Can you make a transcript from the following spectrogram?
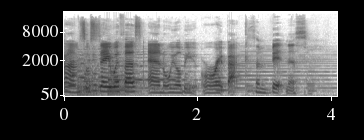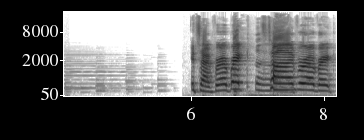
Um, so stay with us, and we'll be right back. some bitness It's time for a break. It's time for a break.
